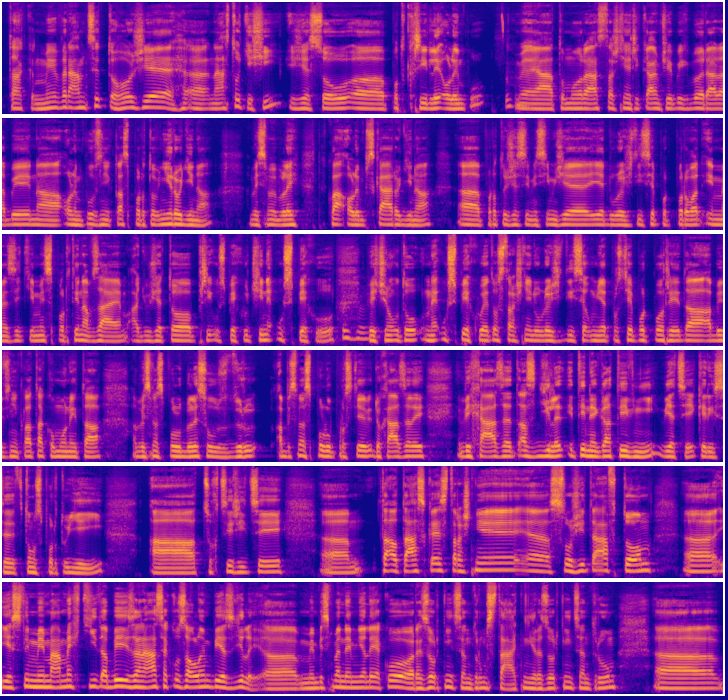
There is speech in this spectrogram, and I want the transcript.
Tak my v rámci toho, že eh, nás to těší, že jsou eh, pod křídly Olympu. Já tomu rád strašně říkám, že bych byl rád, aby na Olympu vznikla sportovní rodina, aby jsme byli taková olympská rodina, eh, protože si myslím, že je důležité se podporovat i mezi těmi sporty navzájem, ať už je to při úspěchu či neúspěchu. Uh-huh. Většinou to neúspěchu je to strašně důležité se umět prostě podpořit a aby vznikla ta komunita, aby jsme spolu byli souzdru, aby jsme spolu prostě docházeli vycházet a sdílet i ty negativní věci, které se v tom sportu dějí A co chci říci, ehm, ta otázka je strašně eh, složitá v tom, eh, jestli my máme chtít, aby za nás jako za Olymp jezdili. Eh, my bychom neměli jako rezortní centrum, státní rezortní centrum,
